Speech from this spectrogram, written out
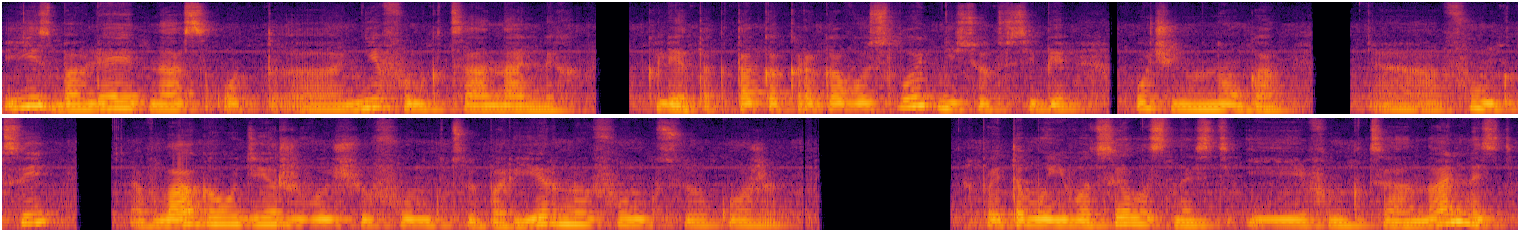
и избавляет нас от э, нефункциональных клеток, так как роговой слой несет в себе очень много э, функций, влагоудерживающую функцию, барьерную функцию кожи. Поэтому его целостность и функциональность,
